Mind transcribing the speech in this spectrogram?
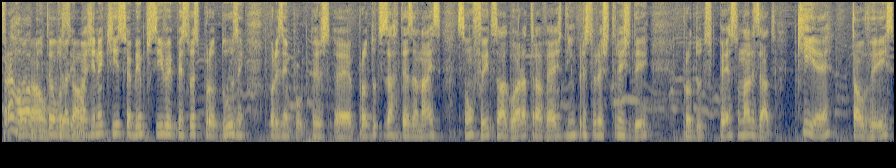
para hobby. legal, então você legal. imagina que isso é bem possível e pessoas produzem, por exemplo, é, produtos artesanais são feitos agora através de impressoras 3D, produtos personalizados, que é talvez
